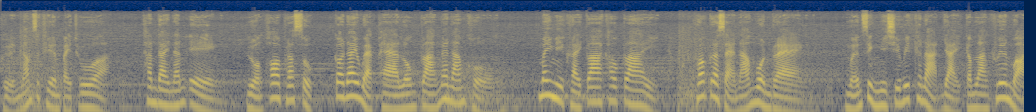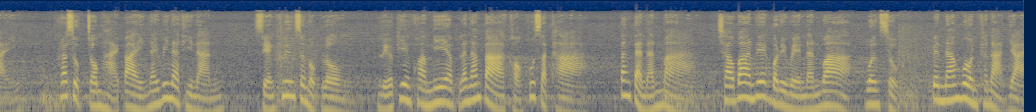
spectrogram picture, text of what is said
ผืนน้ำสะเทือนไปทั่ว ทันใดนั้นเอง หลวงพ่อพระสุขก็ได้แหวกแพลงกลางแม่น้ำโขง ไม่มีใครกล้าเข้าใกล้ เพราะกระแสน้ำวนแรง เหมือนสิ่งมีชีวิตขนาดใหญ่กำลังเคลื่อนไหว พระสุขจมหายไปในวินาทีนั้น เสียงคลื่นสงบลง เหลือเพียงความเงียบและน้ำตาของผู้ศรัทธา ตั้งแต่นั้นมา ชาวบ้านเรียกบริเวณนั้นว่าวนสุข เป็นน้ำวนขนาดใหญ่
